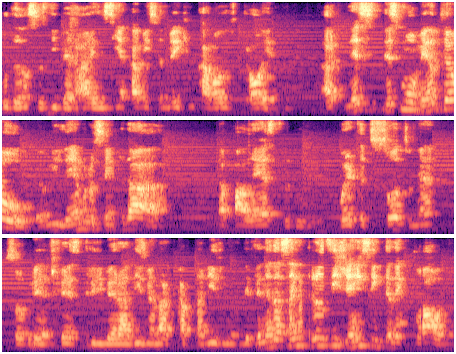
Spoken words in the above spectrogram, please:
mudanças liberais assim acabem sendo meio que um cavalo de Troia. Nesse, nesse momento eu, eu me lembro sempre da, da palestra do Huerta de Soto, né, sobre a diferença entre liberalismo e anarcocapitalismo, defendendo essa intransigência intelectual. Né?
